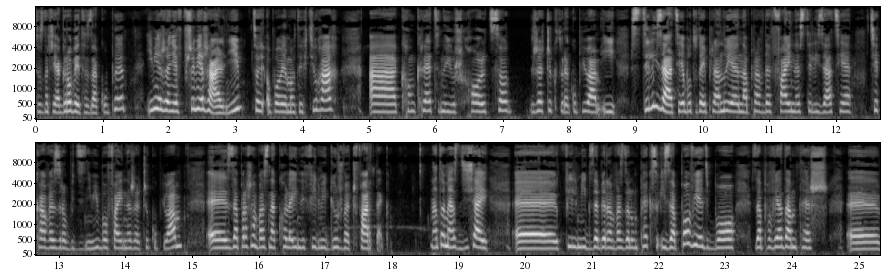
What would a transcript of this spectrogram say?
to znaczy jak robię te zakupy i mierzenie w przymierzalni, coś opowiem o tych ciuchach, a konkretny już haul, co rzeczy, które kupiłam i stylizację, bo tutaj planuję naprawdę fajne stylizacje, ciekawe zrobić z nimi, bo fajne rzeczy kupiłam. E, zapraszam Was na kolejny filmik już we czwartek. Natomiast dzisiaj e, filmik zabieram Was do Lumpeksu i zapowiedź, bo zapowiadam też, e,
